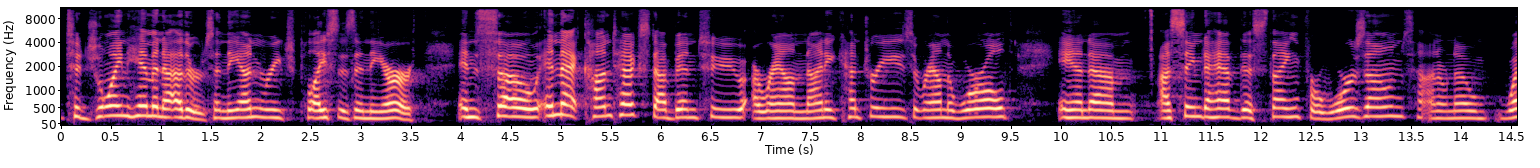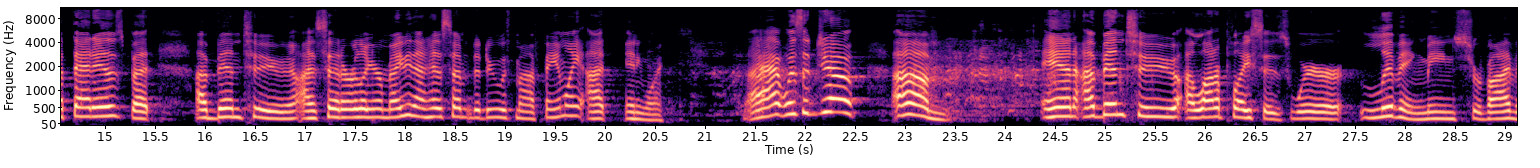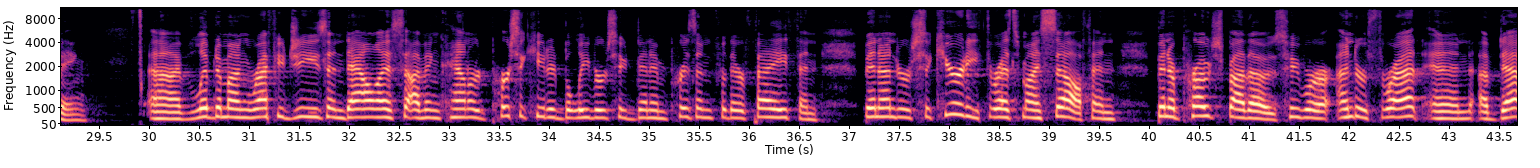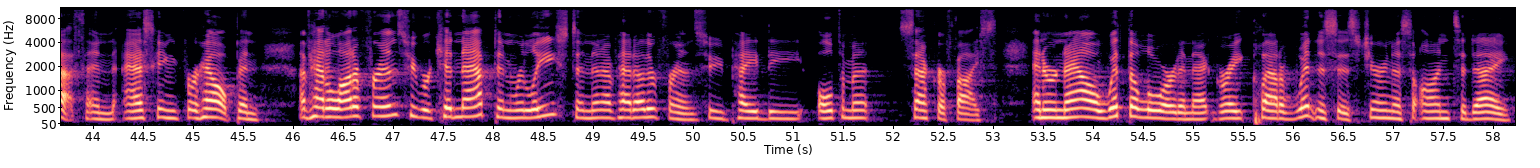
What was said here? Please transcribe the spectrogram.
to join him and others in the unreached places in the earth and so in that context I've been to around 90 countries around the world and um, I seem to have this thing for war zones. I don't know what that is, but I've been to, I said earlier, maybe that has something to do with my family. I, anyway, that was a joke. Um, and I've been to a lot of places where living means surviving. Uh, I've lived among refugees in Dallas. I've encountered persecuted believers who'd been in prison for their faith and been under security threats myself and been approached by those who were under threat and of death and asking for help. And I've had a lot of friends who were kidnapped and released. And then I've had other friends who paid the ultimate sacrifice and are now with the Lord in that great cloud of witnesses cheering us on today.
